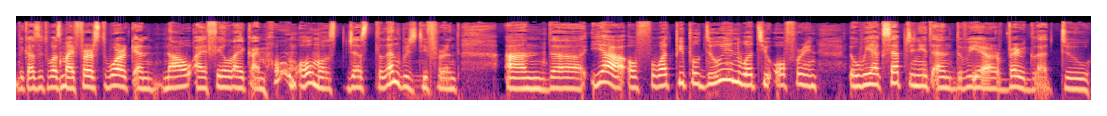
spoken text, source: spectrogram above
because it was my first work and now I feel like I'm home almost just the language different. And uh, yeah of what people doing what you offering we accepting it and we are very glad to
